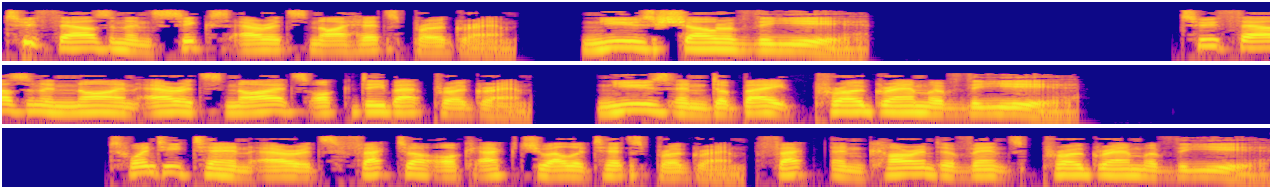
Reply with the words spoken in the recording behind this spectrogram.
2006 Årets Nyhetsprogram, News Show of the Year. 2009 Årets Nyhets och Debattprogram, News and Debate Program of the Year. 2010 Årets Fakta och Aktualitetsprogram Fact and Current Events Program of the Year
